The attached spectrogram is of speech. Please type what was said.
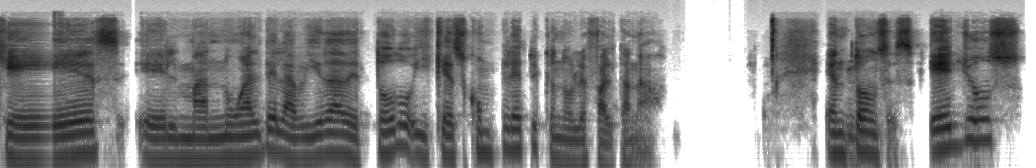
que es el manual de la vida de todo y que es completo y que no le falta nada. Entonces, ellos,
